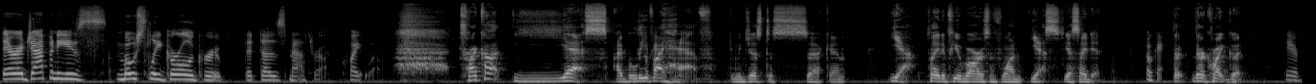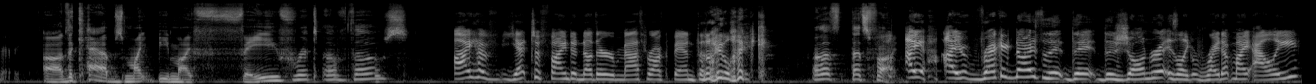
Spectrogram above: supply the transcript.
they're a Japanese, mostly girl group that does math rock quite well. Tricot, yes, I believe I have. Give me just a second. Yeah, played a few bars of one. Yes, yes, I did. Okay, They're, they're quite good. they're very. Uh, the Cabs might be my favorite of those. I have yet to find another math rock band that I like. Oh, that's that's fine. I I recognize that the the genre is like right up my alley,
